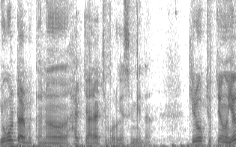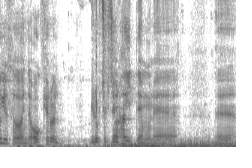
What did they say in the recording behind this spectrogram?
6월 달부터는 할지 안 할지 모르겠습니다. 기록 측정은 여기서 이제 5km 기록 측정을 하기 때문에 에,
